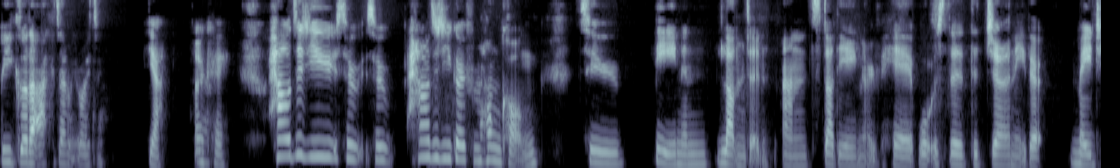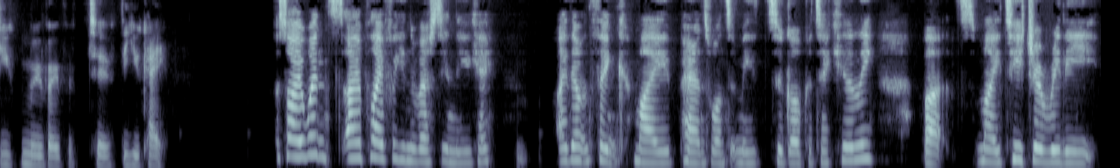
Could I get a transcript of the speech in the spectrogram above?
be good at academic writing. Yeah. Okay. How did you so so how did you go from Hong Kong to being in London and studying over here? What was the the journey that made you move over to the UK? So I went I applied for university in the UK. I don't think my parents wanted me to go particularly, but my teacher really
